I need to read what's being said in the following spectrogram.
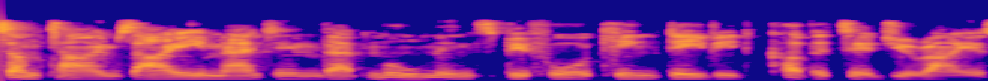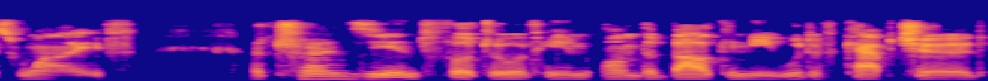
Sometimes I imagine that moments before King David coveted Uriah's wife, a transient photo of him on the balcony would have captured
